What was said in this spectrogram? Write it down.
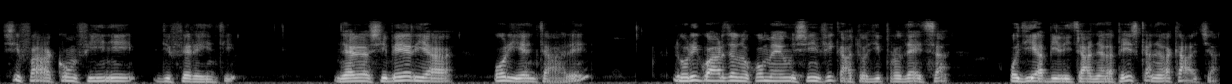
si fa a confini differenti. Nella Siberia orientale lo riguardano come un significato di prodezza o di abilità nella pesca nella caccia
